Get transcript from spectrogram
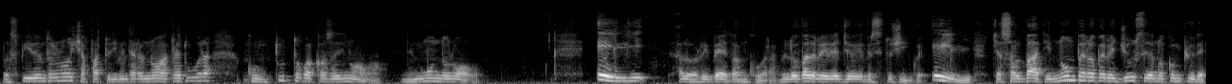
Lo spirito dentro noi ci ha fatto diventare nuova creatura con tutto qualcosa di nuovo, nel mondo nuovo. Egli, allora ripeto ancora, ve lo vado a rileggere il versetto 5, egli ci ha salvati non per opere giuste da non compiute,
